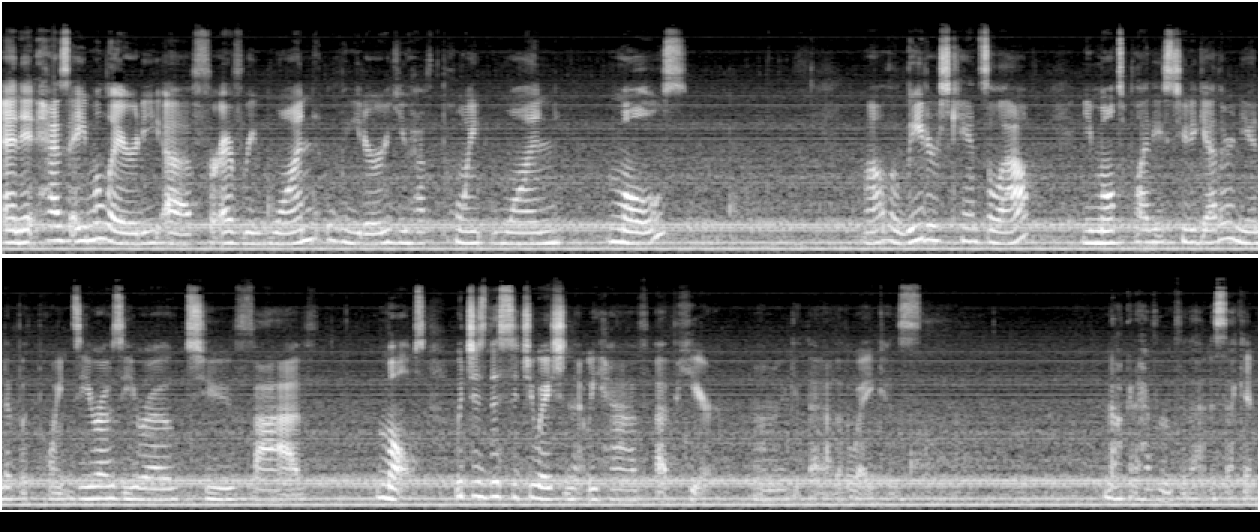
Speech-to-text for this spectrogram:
and it has a molarity of for every one liter you have 0.1 moles. Well, the liters cancel out. You multiply these two together and you end up with 0.0025 moles, which is the situation that we have up here. I'm going to get that out of the way because I'm not going to have room for that in a second.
